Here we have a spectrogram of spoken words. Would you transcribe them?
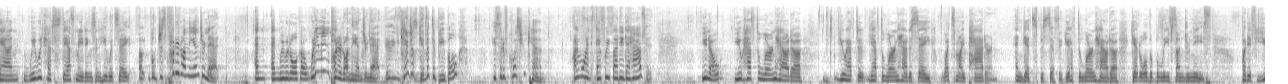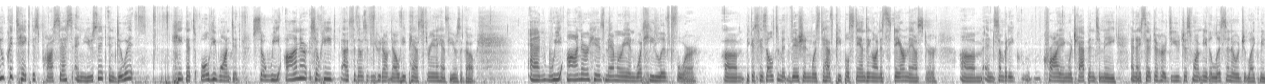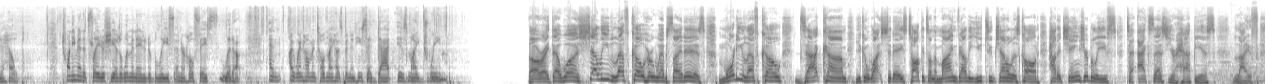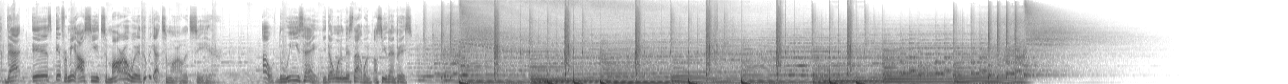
and we would have staff meetings, and he would say, oh, Well, just put it on the internet. And, and we would all go, What do you mean put it on the internet? You can't just give it to people. He said, Of course you can. I want everybody to have it. You know, you have to learn how to you have to you have to learn how to say what's my pattern and get specific. You have to learn how to get all the beliefs underneath. But if you could take this process and use it and do it, he, that's all he wanted. So we honor, so he, uh, for those of you who don't know, he passed three and a half years ago. And we honor his memory and what he lived for um, because his ultimate vision was to have people standing on a Stairmaster um, and somebody crying, which happened to me. And I said to her, Do you just want me to listen or would you like me to help? 20 minutes later, she had eliminated a belief and her whole face lit up. And I went home and told my husband, and he said, That is my dream. All right, that was Shelly Lefkoe. Her website is mortylefkoe.com. You can watch today's talk. It's on the Mindvalley YouTube channel. It's called How to Change Your Beliefs to Access Your Happiest Life. That is it for me. I'll see you tomorrow with who we got tomorrow? Let's see here. Oh, Louise Hay. You don't want to miss that one. I'll see you then. Peace.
